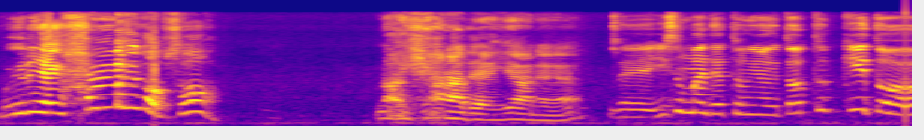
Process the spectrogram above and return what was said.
뭐 이런 얘기 한마디도 없어. 나 희한하대 희한해. 네, 이승만 대통령이 또 특히 또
